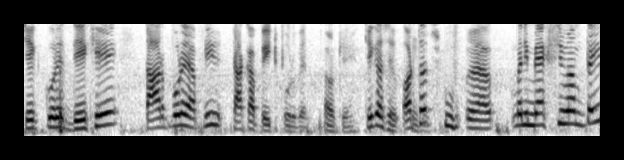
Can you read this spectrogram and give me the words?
চেক করে দেখে তারপরে আপনি টাকা পেড করবেন। ওকে ঠিক আছে? অর্থাৎ মানে ম্যাক্সিমামটাই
